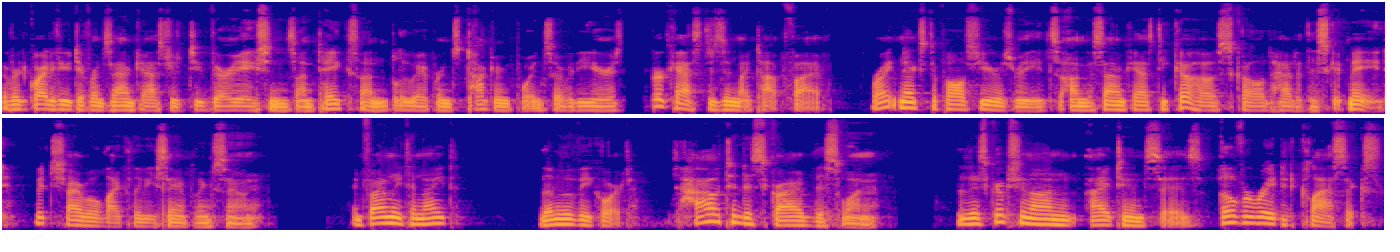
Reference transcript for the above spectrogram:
I've heard quite a few different soundcasters do variations on takes on Blue Apron's talking points over the years. Bertcast is in my top five, right next to Paul Scheer's reads on the soundcast he co hosts called How Did This Get Made, which I will likely be sampling soon. And finally, tonight, The Movie Court. How to describe this one? The description on iTunes says overrated classics,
